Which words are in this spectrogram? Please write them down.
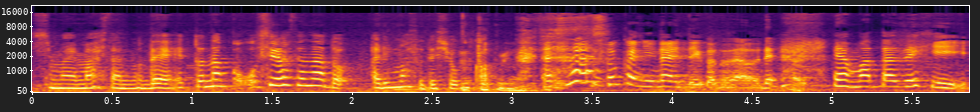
しまいましたのでえっとなんかお知らせなどありますでしょうか？特にないで 特にないということなので、ではまたぜひ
